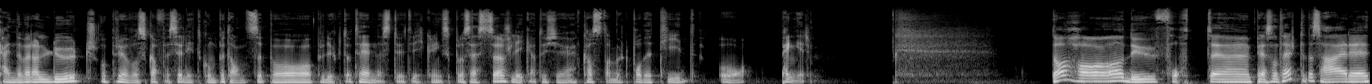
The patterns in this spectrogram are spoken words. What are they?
kan det være lurt å prøve å skaffe seg litt kompetanse på produkt- og tjenesteutviklingsprosesser, slik at du ikke kaster bort både tid og penger. Da har du fått eh, presentert disse her eh,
